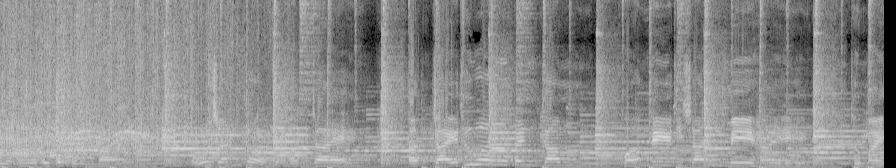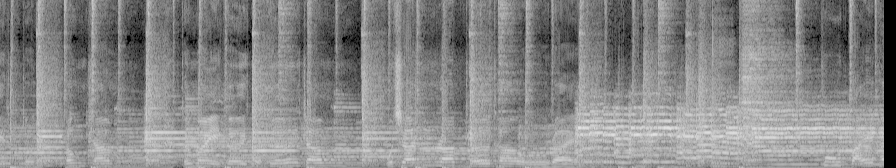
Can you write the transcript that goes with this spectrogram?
อไปพบคนใหม่โอ้ฉันก็จะทำใจ ตัดใจถือว่าเป็นกรรม ความดีที่ฉันมีให้เธอไม่ต้องจดต้องจำ เธอไม่เคยจะเคยจำ ว่าฉันรักเธอเท่าไร พูดไปใคร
